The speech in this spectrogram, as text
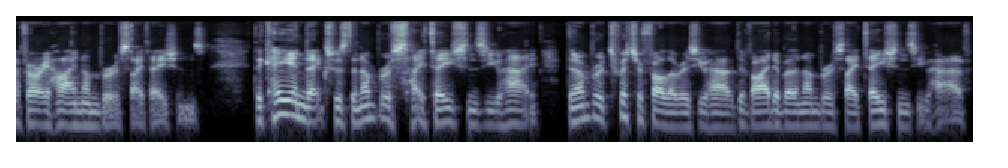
a very high number of citations. The K index was the number of citations you had, the number of Twitter followers you have divided by the number of citations you have.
